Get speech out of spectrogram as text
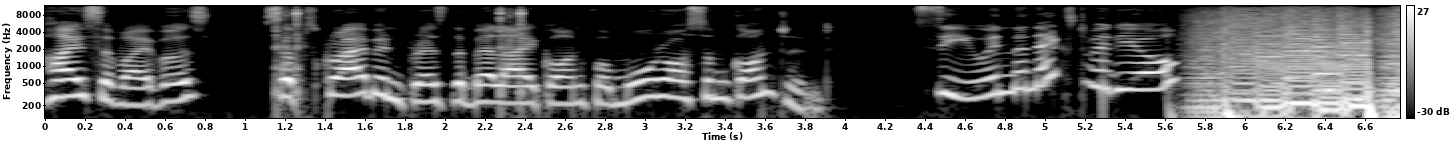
Hi survivors, subscribe and press the bell icon for more awesome content. See you in the next video.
